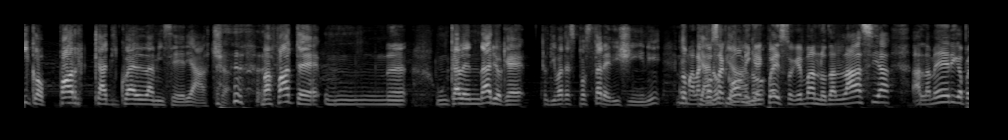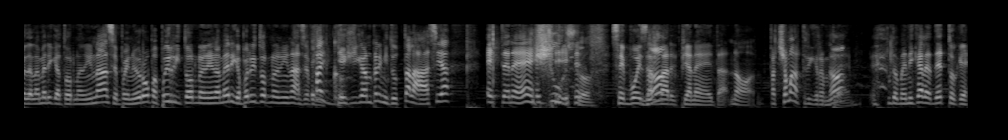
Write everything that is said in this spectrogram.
Dico, porca di quella miseriaccia. Ma fate un, un calendario che li fate spostare vicini. No, ma la piano cosa piano- comica è questo: che vanno dall'Asia all'America, poi dall'America tornano in Asia, poi in Europa, poi ritornano in America, poi ritornano in Asia. Fai Ecco. 10 Gran Premi tutta l'Asia e te ne esci. giusto. Se vuoi No. salvare il pianeta. No, facciamo altri Gran No. Premi. Domenicale ha detto che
